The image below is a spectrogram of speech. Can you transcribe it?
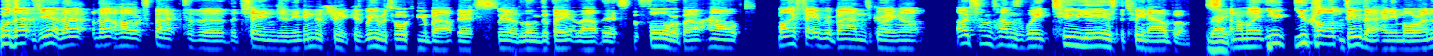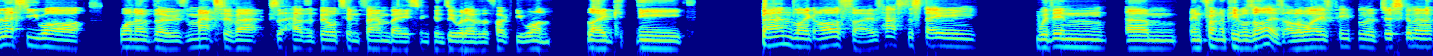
Well, that yeah, that that harks back to the the change in the industry because we were talking about this. We had a long debate about this before about how my favorite bands growing up. I would sometimes wait two years between albums, right? And I'm like, you you can't do that anymore unless you are one of those massive acts that has a built-in fan base and can do whatever the fuck you want. Like the band like our size has to stay within um in front of people's eyes otherwise people are just gonna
